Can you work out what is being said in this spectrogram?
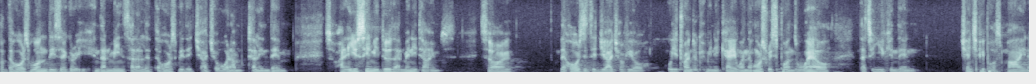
but the horse won't disagree. And that means that I let the horse be the judge of what I'm telling them. So, and you've seen me do that many times. So the horse is the judge of your what you're trying to communicate. When the horse responds well, that's when you can then change people's mind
